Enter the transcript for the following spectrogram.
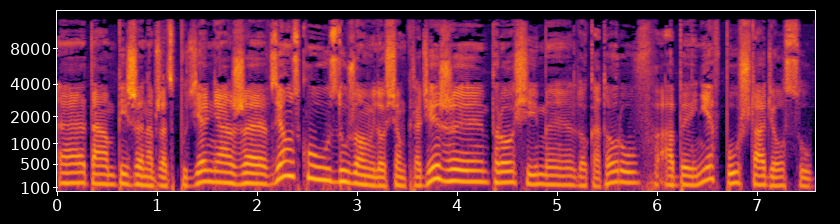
e, tam pisze na przykład spółdzielnia, że w związku z dużą ilością kradzieży prosimy lokatorów, aby nie wpuszczać osób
